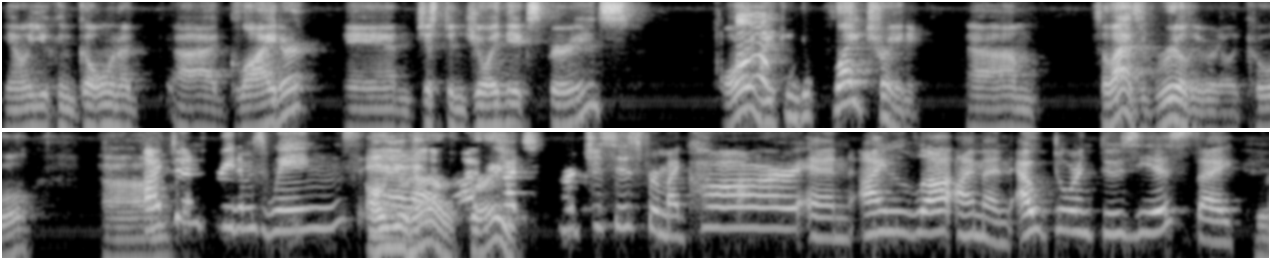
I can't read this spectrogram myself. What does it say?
you know, you can go in a uh, glider and just enjoy the experience, or oh. you can get flight training. Um, so that's really really cool. Um, I've done Freedom's Wings. Oh, you have great purchases for my car, and I love. I'm an outdoor enthusiast. I yeah.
